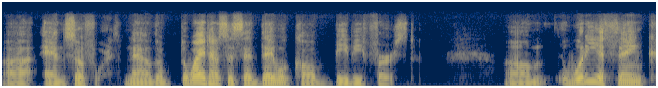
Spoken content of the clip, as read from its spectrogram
uh, and so forth. Now, the, the White House has said they will call Bibi first. Um, what do you think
